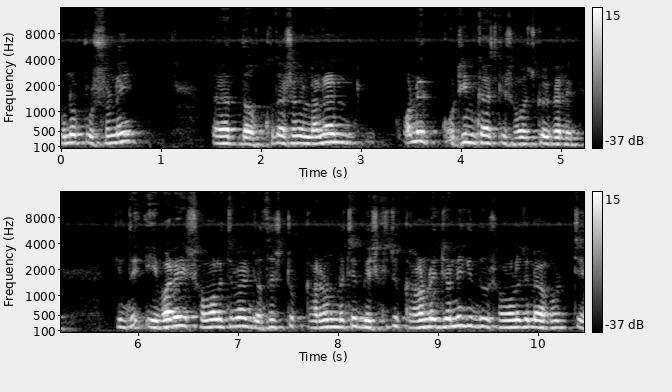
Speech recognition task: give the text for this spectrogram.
কোনো প্রশ্ন নেই। তারা দক্ষতার সঙ্গে নানান অনেক কঠিন কাজকে সহজ করে ফেলেন। কিন্তু এবারে সমালোচনার যথেষ্ট কারণ রয়েছে, বেশ কিছু কারণের জন্যই কিন্তু সমালোচনা হচ্ছে।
